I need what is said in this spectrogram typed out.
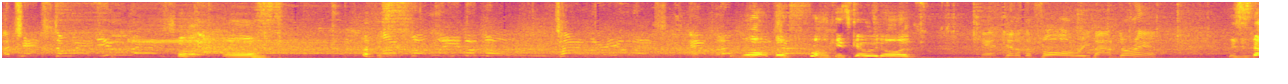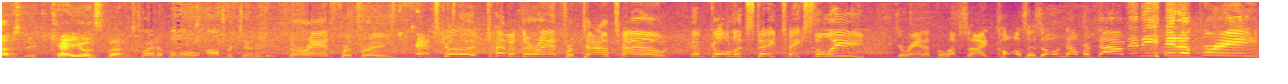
A chance to win. Ulis. Fuck off. Unbelievable. Tyler Ulis. What the fuck is going on? Can't get it to fall. Rebound Durant. This is absolute chaos, man. Incredible opportunity. Durant for three. It's good. Kevin Durant from downtown. And Golden State takes the lead. Durant up the left side calls his own number down, and he hit a three.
